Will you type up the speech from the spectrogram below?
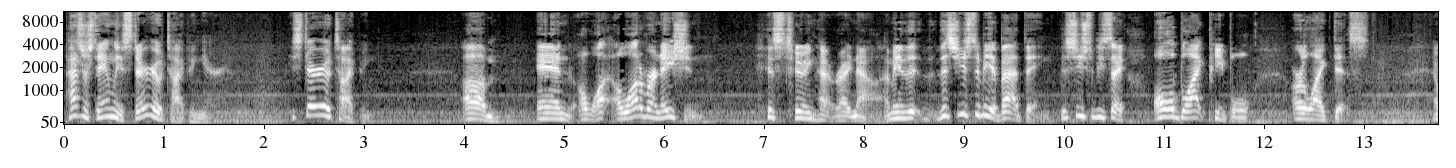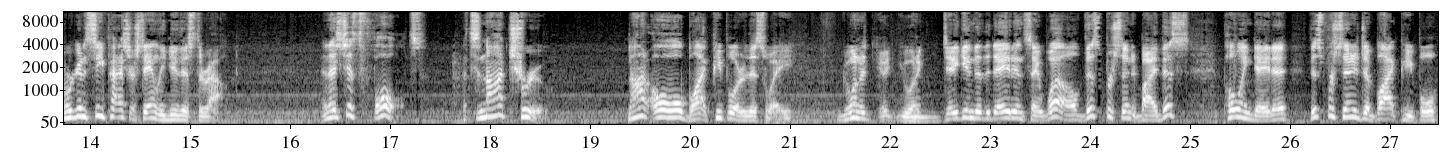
Pastor Stanley is stereotyping here. He's stereotyping. Um, and a lot, a lot of our nation is doing that right now. I mean, th- this used to be a bad thing. This used to be say all black people are like this, and we're going to see Pastor Stanley do this throughout, and that's just false. That's not true. Not all black people are this way. You want to you want to dig into the data and say, well, this percentage by this polling data, this percentage of black people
